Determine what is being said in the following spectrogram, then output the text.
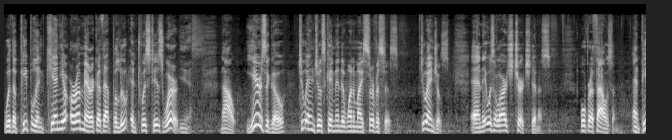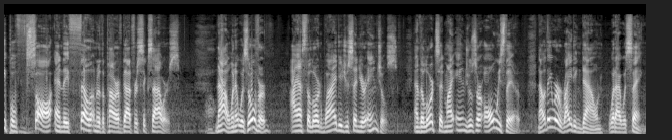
with the people in Kenya or America that pollute and twist His word. Yes. Now, years ago, two angels came into one of my services. Two angels. And it was a large church, Dennis, over a thousand. And people saw and they fell under the power of God for six hours. Now, when it was over, I asked the Lord, Why did you send your angels? And the Lord said, My angels are always there. Now, they were writing down what I was saying.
